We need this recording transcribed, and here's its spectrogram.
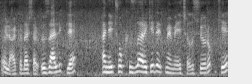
Şöyle arkadaşlar özellikle hani çok hızlı hareket etmemeye çalışıyorum ki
